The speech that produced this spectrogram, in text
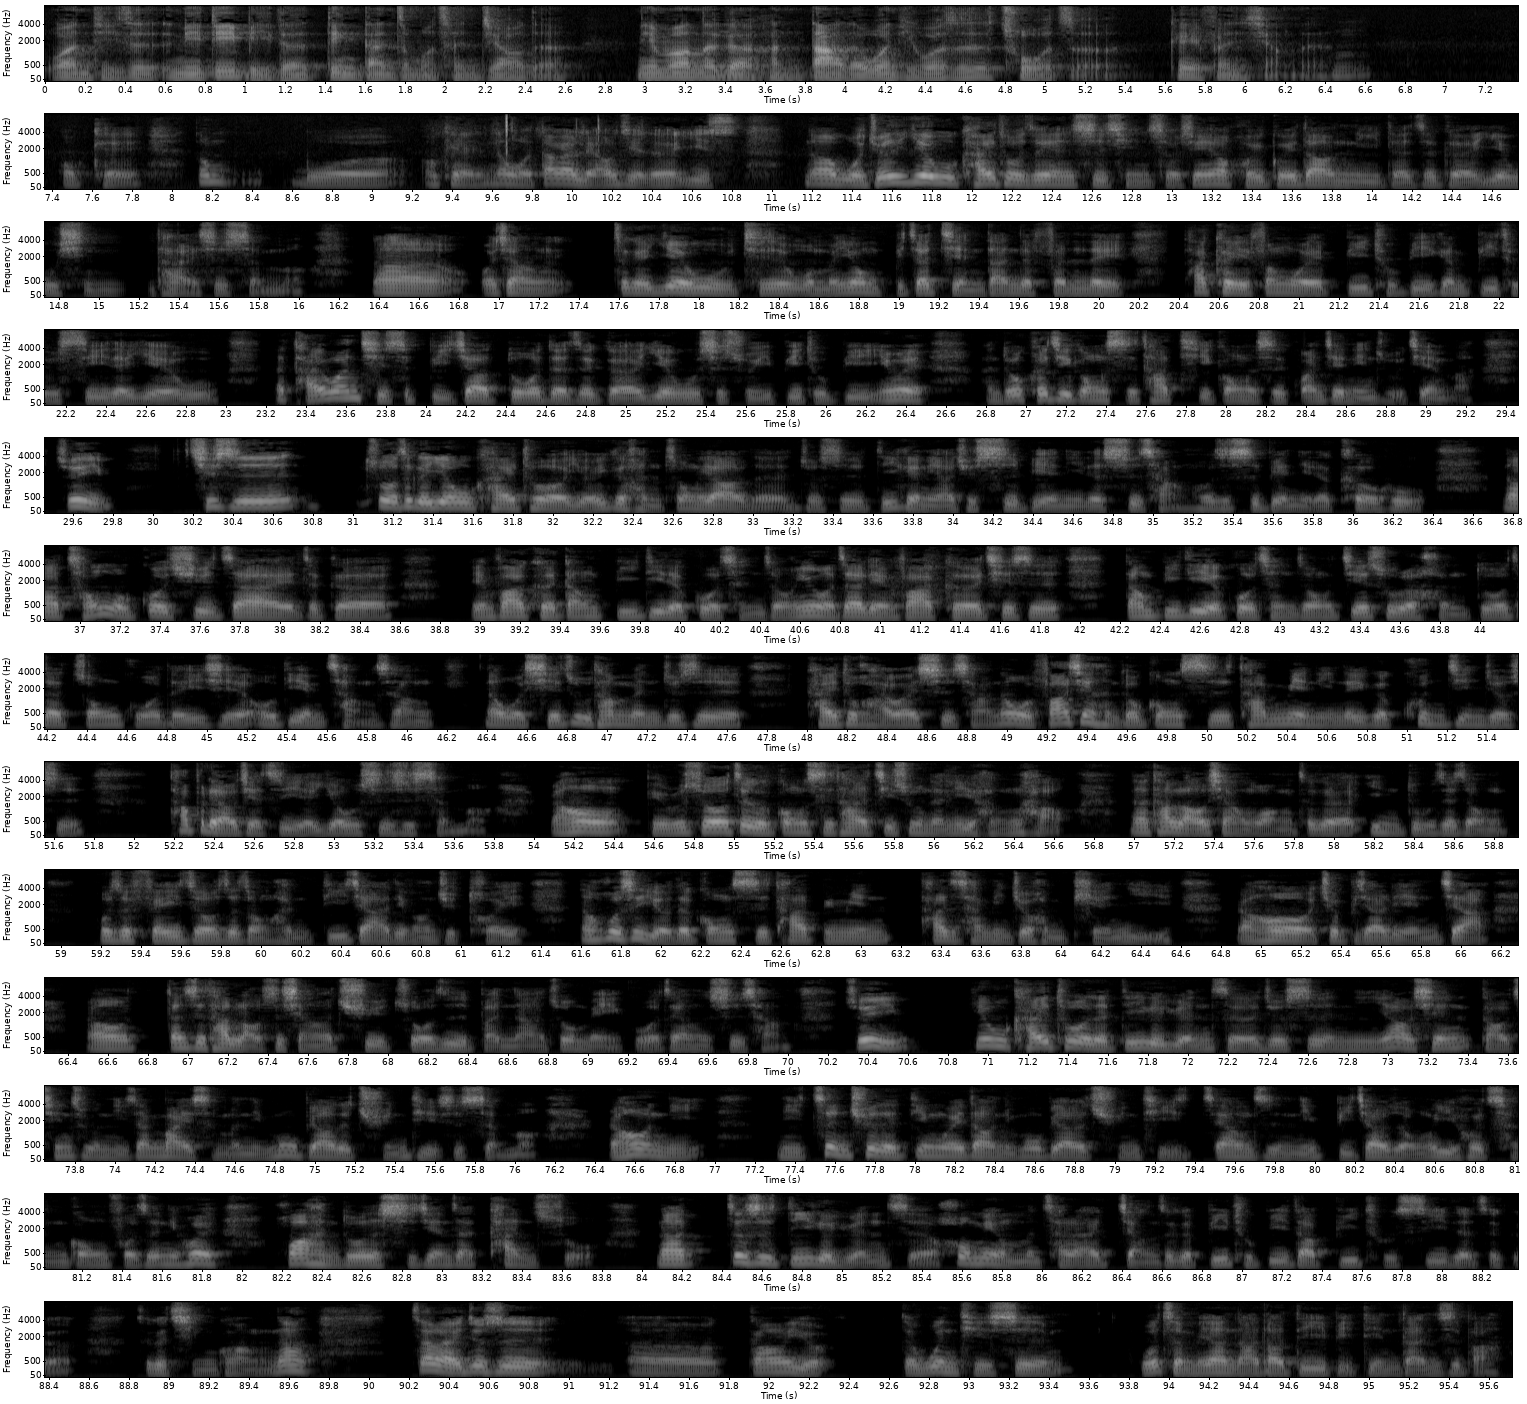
问题是你第一笔的订单怎么成交的？你有没有那个很大的问题或者是挫折可以分享的？嗯 OK，那我 OK，那我大概了解这个意思。那我觉得业务开拓这件事情，首先要回归到你的这个业务形态是什么。那我想这个业务其实我们用比较简单的分类，它可以分为 B to B 跟 B to C 的业务。那台湾其实比较多的这个业务是属于 B to B，因为很多科技公司它提供的是关键零组件嘛，所以其实。做这个业务开拓有一个很重要的，就是第一个你要去识别你的市场，或是识别你的客户。那从我过去在这个联发科当 BD 的过程中，因为我在联发科其实当 BD 的过程中接触了很多在中国的一些 ODM 厂商，那我协助他们就是开拓海外市场。那我发现很多公司它面临的一个困境就是，他不了解自己的优势是什么。然后比如说这个公司它的技术能力很好，那他老想往这个印度这种。或是非洲这种很低价的地方去推，那或是有的公司它明明它的产品就很便宜，然后就比较廉价，然后但是他老是想要去做日本啊、做美国这样的市场，所以业务开拓的第一个原则就是你要先搞清楚你在卖什么，你目标的群体是什么，然后你。你正确的定位到你目标的群体，这样子你比较容易会成功，否则你会花很多的时间在探索。那这是第一个原则，后面我们才来讲这个 B to B 到 B to C 的这个这个情况。那再来就是呃，刚刚有的问题是我怎么样拿到第一笔订单是吧？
